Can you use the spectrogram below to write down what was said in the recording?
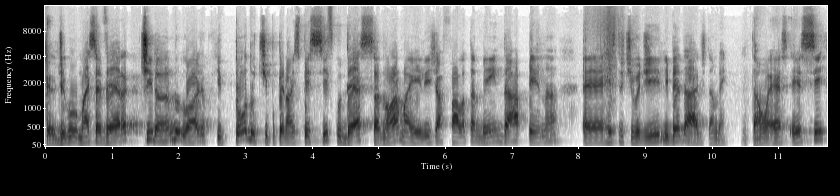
Eu digo mais severa, tirando, lógico, que todo tipo penal específico dessa norma, ele já fala também da pena é, restritiva de liberdade também. Então, é, esse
